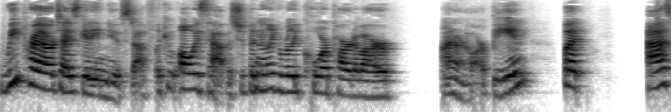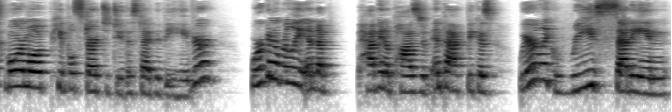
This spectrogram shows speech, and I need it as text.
we prioritize getting new stuff. Like we always have. It's just been like a really core part of our, I don't know, our being. But as more and more people start to do this type of behavior, we're going to really end up having a positive impact because we're like resetting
